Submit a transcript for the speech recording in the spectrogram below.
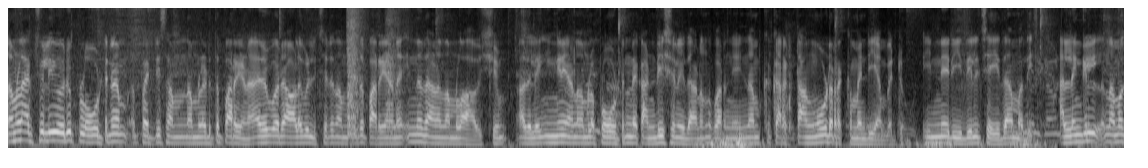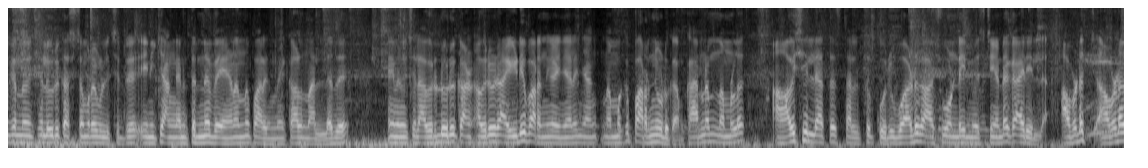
നമ്മൾ ആക്ച്വലി ഒരു പ്ലോട്ടിനെ പറ്റി നമ്മളെടുത്ത് പറയണം. അത് ഒരാൾ വിളിച്ചിട്ട് നമ്മളെടുത്ത് പറയാണ് ഇന്നതാണ് നമ്മൾ ആവശ്യം. അതിൽ ഇങ്ങനെയാണ് നമ്മുടെ പ്ലോട്ടിന്റെ കണ്ടീഷൻ ഇതാണെന്ന് പറഞ്ഞു കഴിഞ്ഞാൽ നമുക്ക് കറക്റ്റ് അങ്ങോട്ട് റെക്കമെൻഡ് ചെയ്യാൻ പറ്റും. ഇന്ന രീതിയിൽ ചെയ്താൽ മതി. അല്ലെങ്കിൽ നമുക്ക് എന്താ വെച്ചാൽ ഒരു കസ്റ്റമറെ വിളിച്ചിട്ട് എനിക്ക് അങ്ങനെ തന്നെ വേണമെന്ന് പറയുന്നേക്കാൾ നല്ലത് എങ്ങനെയാണെന്ന് വെച്ചാൽ അവരുടെ ഒരു അവരൊരു ഐഡിയ പറഞ്ഞു കഴിഞ്ഞാൽ ഞാൻ നമുക്ക് പറഞ്ഞു കൊടുക്കാം. കാരണം നമ്മൾ ആവശ്യമില്ലാത്ത സ്ഥലത്ത് ഒരുപാട് കാശ് കൊണ്ട് ഇൻവെസ്റ്റ് ചെയ്യേണ്ട കാര്യമില്ല. അവിടെ അവിടെ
